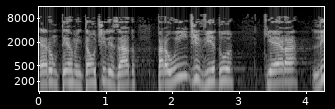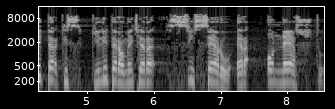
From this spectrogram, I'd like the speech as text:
era um termo então utilizado para o indivíduo que era liter, que, que literalmente era sincero, era honesto.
